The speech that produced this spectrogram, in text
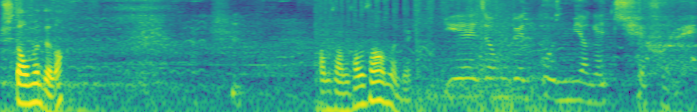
쉬다 오면 되나? 3334 하면 돼. 예정된 운명의 최후를.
